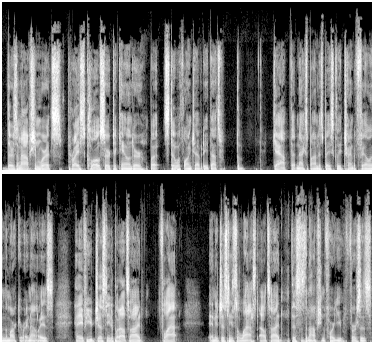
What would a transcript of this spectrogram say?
There's an option where it's priced closer to calendar, but still with longevity. That's the gap that Nexbond is basically trying to fill in the market right now is hey, if you just need to put outside flat and it just needs to last outside, this is an option for you versus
